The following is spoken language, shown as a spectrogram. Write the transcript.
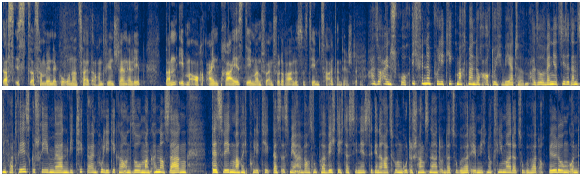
das ist, das haben wir in der Corona-Zeit auch an vielen Stellen erlebt, dann eben auch ein Preis, den man für ein föderales System zahlt an der Stelle. Also Einspruch. Ich finde, Politik macht man doch auch durch Werte. Also wenn jetzt diese ganzen Porträts geschrieben werden, wie tickt ein Politiker und so, man kann doch sagen, deswegen mache ich Politik. Das ist mir einfach super wichtig, dass die nächste Generation gute Chancen hat. Und dazu gehört eben nicht nur Klima, dazu gehört auch Bildung und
